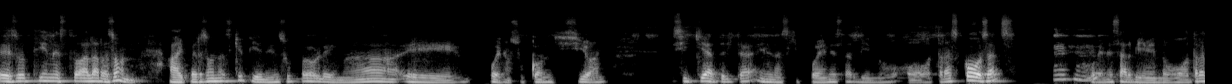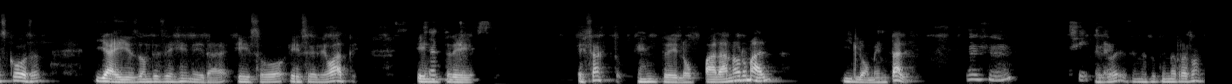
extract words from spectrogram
eso tienes toda la razón. Hay personas que tienen su problema, eh, bueno, su condición psiquiátrica en las que pueden estar viendo otras cosas, Pueden estar viviendo otras cosas, y ahí es donde se genera eso, ese debate entre, exacto, entre lo paranormal y lo mental. Sí, Eso claro. es, en eso tienes razón.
